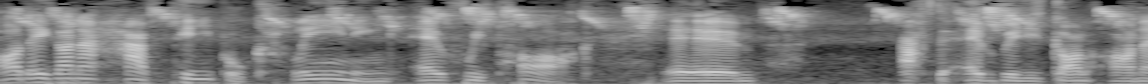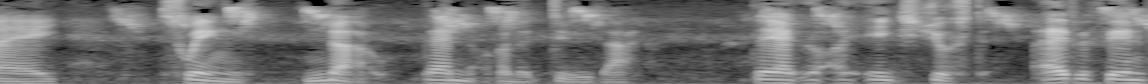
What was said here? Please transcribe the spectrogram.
Are they going to have people cleaning every park um, after everybody's gone on a swing. No, they're not going to do that. They're, it's just everything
